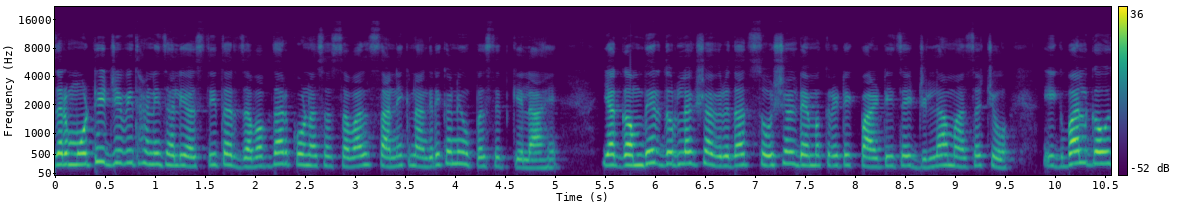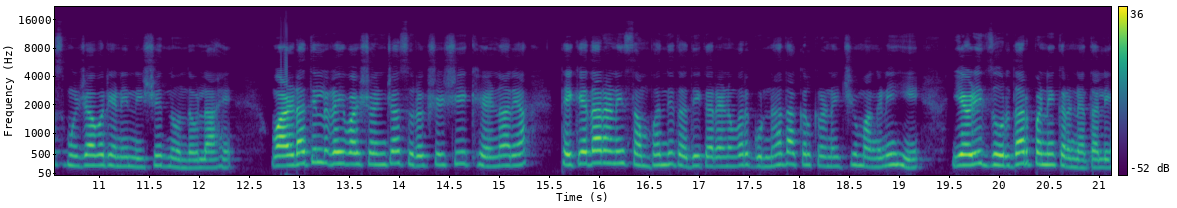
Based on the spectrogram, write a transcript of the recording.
जर मोठी जीवितहानी झाली असती तर जबाबदार कोण असा सवाल स्थानिक नागरिकांनी उपस्थित केला आहे. या गंभीर दुर्लक्षाविरोधात सोशल डेमोक्रेटिक पार्टीचे जिल्हा महासचिव इक्बाल गौस मुजावर यांनी निषेध नोंदवला आहे. वार्डातील रहिवाशांच्या सुरक्षेशी खेळणाऱ्या ठेकेदार आणि संबंधित अधिकाऱ्यांवर गुन्हा दाखल करण्याची मागणीही यावेळी जोरदारपणे करण्यात आली.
